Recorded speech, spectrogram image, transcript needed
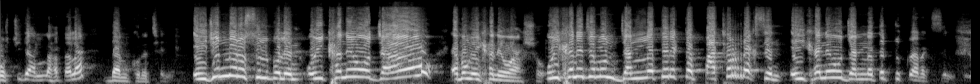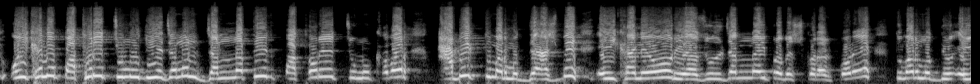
মসজিদে আল্লাহ তালা দান করেছেন। এই জন্য রসুল বলেন, ওইখানেও যাও এবং এইখানেও আসো। ওইখানে যেমন জান্নাতের একটা পাথর রাখছেন, এইখানেও জান্নাতের টুকরা রাখছেন। ওইখানে পাথরে চুমু দিয়ে যেমন জান্নাতের পাথরে চুমু খাবার আবেগ তোমার মধ্যে আসবে। এইখানেও রিয়াজুল জান্নাই প্রবেশ করার পরে তোমার মধ্যেও এই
